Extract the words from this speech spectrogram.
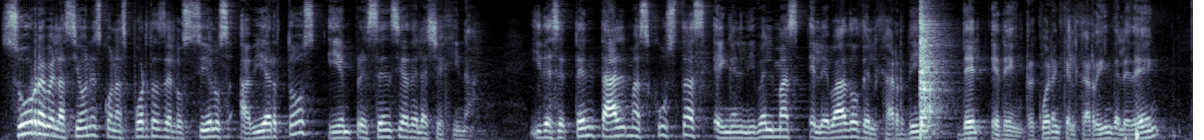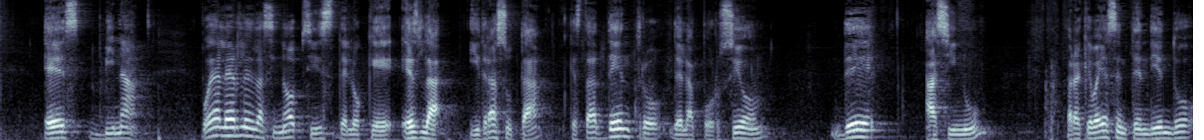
sus revelaciones con las puertas de los cielos abiertos y en presencia de la Shejina, y de 70 almas justas en el nivel más elevado del jardín del Edén. Recuerden que el jardín del Edén es Binah. Voy a leerles la sinopsis de lo que es la Hidrasuta, que está dentro de la porción de Asinú, para que vayas entendiendo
